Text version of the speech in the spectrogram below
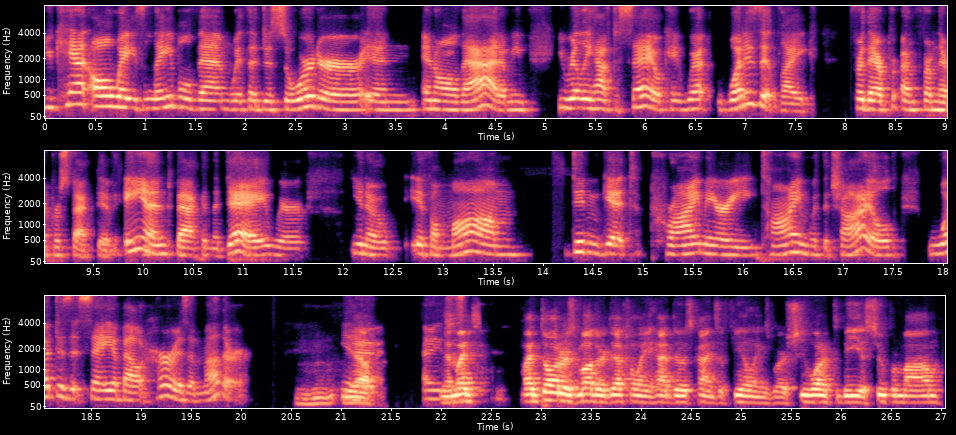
you can't always label them with a disorder and, and all that. I mean, you really have to say, okay, what, what is it like for their, um, from their perspective? And back in the day where, you know, if a mom didn't get primary time with the child, what does it say about her as a mother? Mhm, You Yeah. know, I mean, Yeah, my, my daughter's mother definitely had those kinds of feelings where she wanted to be a super mom.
